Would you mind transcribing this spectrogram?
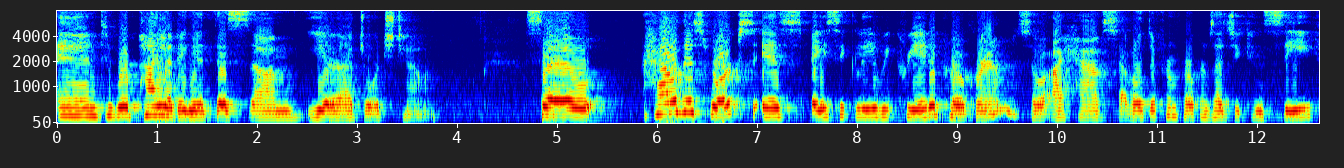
and we're piloting it this um, year at Georgetown. So how this works is basically we create a program. So I have several different programs, as you can see.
